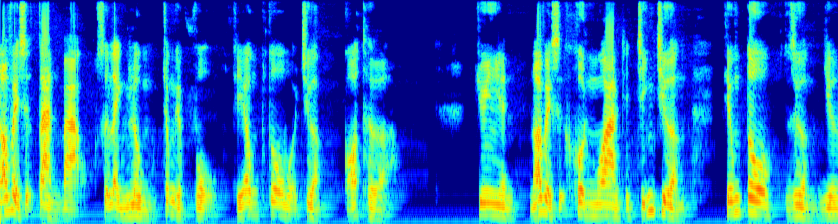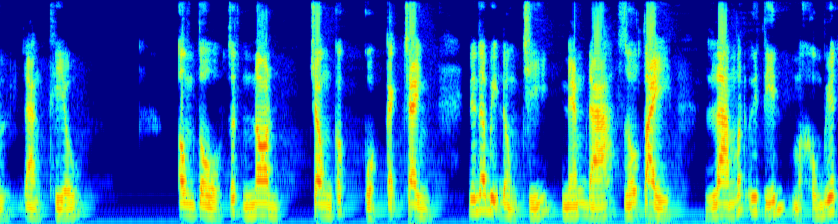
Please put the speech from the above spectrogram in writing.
Nói về sự tàn bạo, sự lạnh lùng trong nghiệp vụ thì ông Tô Bộ trưởng có thừa. Tuy nhiên, nói về sự khôn ngoan trên chính trường thì ông Tô dường như đang thiếu. Ông Tô rất non trong các cuộc cạnh tranh nên đã bị đồng chí ném đá, giấu tay, làm mất uy tín mà không biết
